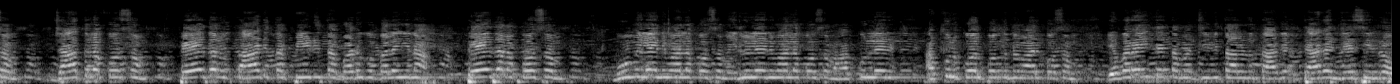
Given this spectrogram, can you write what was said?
కోసం జాతుల కోసం పేదలు తాడిత పీడిత బడుగు బలహీన పేదల కోసం భూమి లేని వాళ్ళ కోసం ఇల్లు లేని వాళ్ళ కోసం హక్కులు లేని హక్కులు కోల్పోతున్న వారి కోసం ఎవరైతే తమ జీవితాలను త్యాగం చేసిండ్రో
